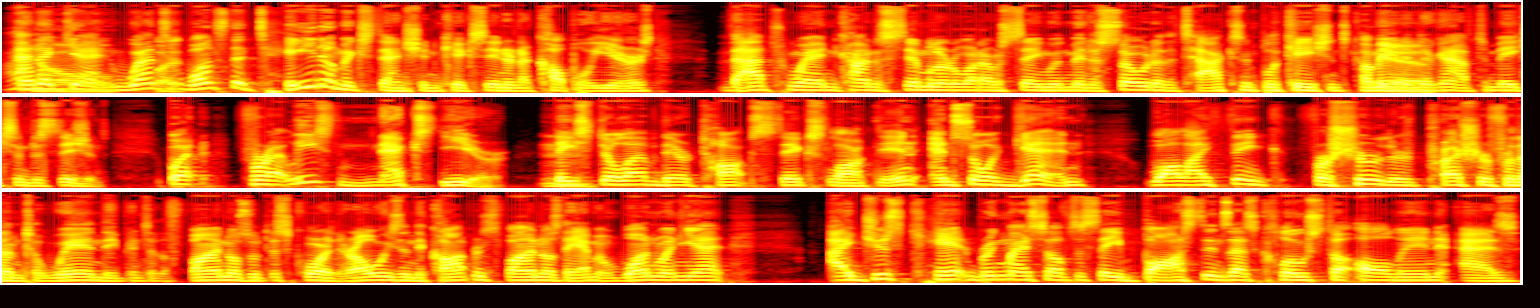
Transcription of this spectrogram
I and know, again, once but- once the Tatum extension kicks in in a couple years, that's when kind of similar to what I was saying with Minnesota, the tax implications come in, Yeah. and they're gonna have to make some decisions. But for at least next year, Mm. they still have their top six locked in. And so again, while I think for sure there's pressure for them to win, they've been to the finals with this core. They're always in the conference finals. They haven't won one yet. I just can't bring myself to say Boston's as close to all in as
